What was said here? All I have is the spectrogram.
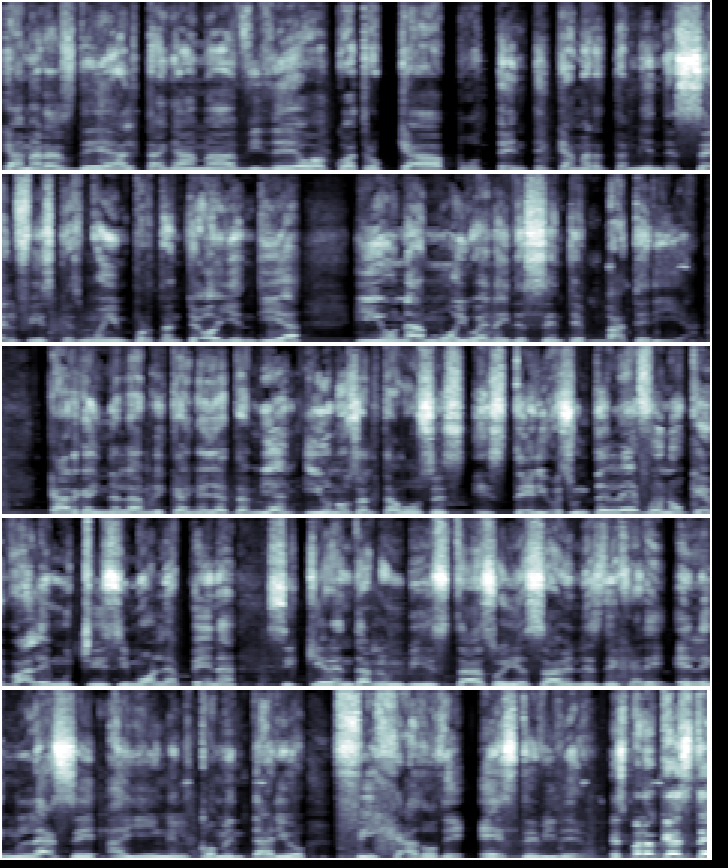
cámaras de alta gama, video a 4K potente, cámara también de selfies, que es muy importante hoy en día, y una muy buena y decente batería. Carga inalámbrica en ella también y unos altavoces estéreo. Es un teléfono que vale muchísimo la pena. Si quieren darle un vistazo, ya saben, les dejaré el enlace ahí en el comentario fijado de este video. Espero que este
